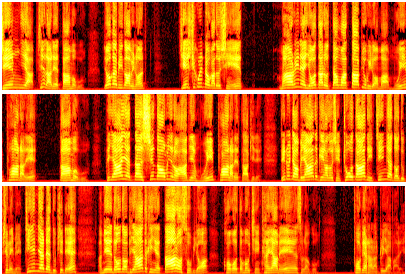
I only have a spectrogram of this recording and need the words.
ဂျင်းမြဖြစ်လာတဲ့သားမဟုတ်ဘူးပြောခဲ့ပြီးသွားပြီနော်ယေရှုခရစ်တော်ကလို့ရှိရင်မာရိနဲ့ယောသားတို့တန်ဝါသားပြုတ်ပြီးတော့မှမွေးဖွားလာတဲ့သားမဟုတ်ဘူးဖခင်ရဲ့တန်ရှင်းသောဝိညာဉ်တော်အပြင်မွေးဖွားလာတဲ့သားဖြစ်တယ်ဒီတို့ကြောင့်ဘုရားသခင်ကလို့ရှိရင်ထိုသားသည်ကြီးမြတ်သောသူဖြစ်လိမ့်မယ်ကြီးမြတ်တဲ့သူဖြစ်တယ် အမြင့်ဆုံးသောဘုရားသခင်ရဲ့သားတော်ဆိုပြီးတော့ခေါ်ခေါ်သမုတ်ခြင်းခံရမယ်ဆိုတာကိုဖော်ပြထားတာတွေ့ရပါတယ်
